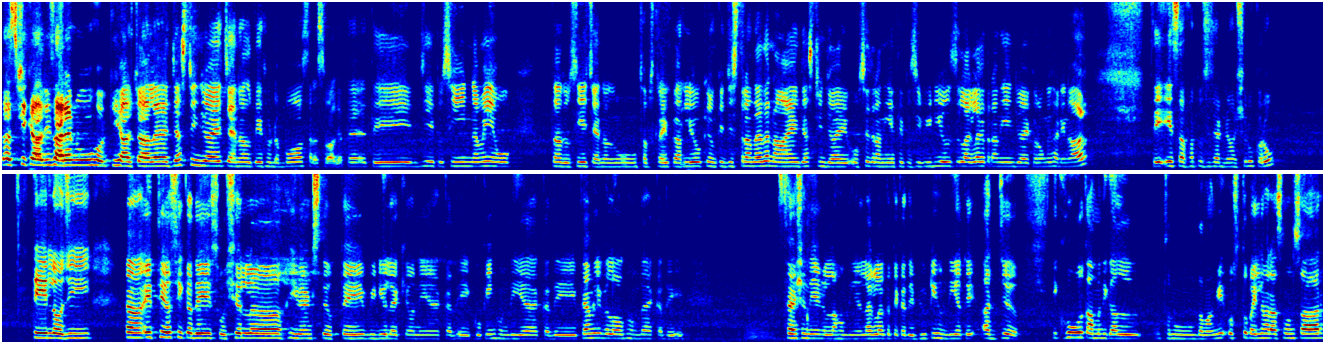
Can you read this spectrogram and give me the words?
ਸਤਿ ਸ਼੍ਰੀ ਅਕਾਲ ਜੀ ਸਾਰਿਆਂ ਨੂੰ, ਹੋਰ ਕੀ ਹਾਲ ਚਾਲ ਹੈ? ਜਸਟ ਇੰਜੋਏ ਚੈਨਲ ਤੇ ਤੁਹਾਡਾ ਬਹੁਤ ਸਾਰਾ ਸਵਾਗਤ ਹੈ ਤੇ ਜੇ ਤੁਸੀਂ ਨਵੇਂ ਹੋ, ਤਾਂ ਤੁਸੀਂ ਇਹ ਚੈਨਲ ਨੂੰ ਸਬਸਕ੍ਰਾਈਬ ਕਰ ਲਿਓ, ਕਿਉਂਕਿ ਜਿਸ ਤਰ੍ਹਾਂ ਦਾ ਇਹਦਾ ਨਾਮ ਹੈ ਜਸਟ ਇੰਜੋਏ ਉਸੇ ਤਰ੍ਹਾਂ ਦੀਆਂ ਇੱਥੇ ਤੁਸੀਂ ਵੀਡੀਓਜ਼ ਅਲੱਗ-ਅਲੱਗ ਤਰ੍ਹਾਂ ਦੀਆਂ ਇੰਜੋਏ ਕਰੋਗੇ ਸਾਡੇ ਨਾਲ। ਤੇ ਇਹ ਸਫ਼ਰ ਤੁਸੀਂ ਸਾਡੇ ਨਾਲ ਸ਼ੁਰੂ ਕਰੋ। ਤੇ ਲੋ ਜੀ ਇੱਥੇ ਅਸੀਂ ਕਦੇ ਸੋਸ਼ਲ ਇਵੈਂਟਸ ਦੇ ਉੱਤੇ ਵੀਡੀਓ ਲੈ ਕੇ ਆਉਂਦੇ ਆ ਕਦੇ ਕੁਕਿੰਗ ਹੁੰਦੀ ਹੈ, ਕਦੇ ਫੈਮਿਲੀ ਵਲੌਗ ਹੁੰਦਾ ਹੈ, ਕਦੇ ਫੈਸ਼ਨ ਦੀਆਂ ਗੱਲਾਂ ਹੁੰਦੀਆਂ, ਅਲੱਗ-ਅਲੱਗ ਤੇ ਕਦੇ ਬਿਊਟੀ ਹੁੰਦੀ ਹੈ ਤੇ ਅੱਜ ਇੱਕ ਹੋਰ ਕੰਮ ਦੀ ਗੱਲ ਤੁਹਾਨੂੰ ਦਵਾਂਗੇ। ਉਸ ਤੋਂ ਪਹਿਲਾਂ ਰਸਮ ਅਨੁਸਾਰ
